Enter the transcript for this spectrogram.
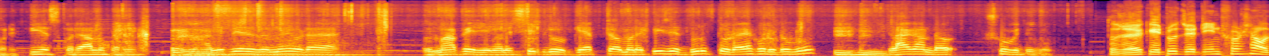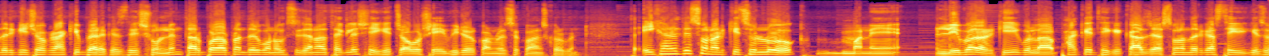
করে পেঁয়াজ করে আলু করে। আলু পেঁয়াজের জন্য ওটা মাপের মানে ছিদ্র গ্যাপটা মানে পিজের দূরত্বটা এক দেবো লাগানটা সুবিধা দেবো তো যাই হোক এটু যেটি ইনফরমেশন আমাদের কৃষক রাকিব ভাইয়ের কাছ থেকে শুনলেন। তারপর আপনাদের কোনো কিছু জানা থাকলে সেই ক্ষেত্রে অবশ্যই এই ভিডিওর কমেন্টসে কমেন্টস করবেন। তো এইখানে দেখছি ওনার কিছু লোক মানে লেবার আর কি এগুলা ফাঁকে থেকে কাজে আসে ওনাদের কাছ থেকে কিছু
